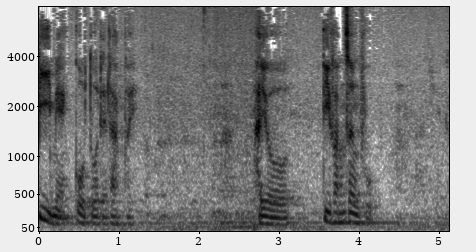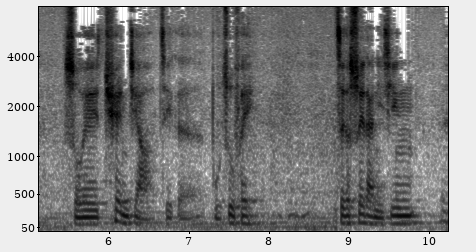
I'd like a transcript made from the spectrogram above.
避免过多的浪费。还有地方政府所谓劝缴这个补助费，这个虽然已经呃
